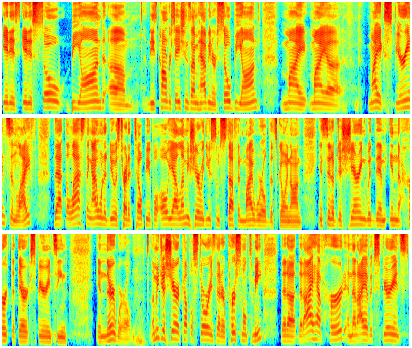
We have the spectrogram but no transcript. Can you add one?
it is it is so beyond um, these conversations I'm having are so beyond my my uh, my experience in life that the last thing I want to do is try to tell people, oh yeah, let me share with you some stuff in my world that's going on, instead of just sharing with them in the hurt that they're experiencing in their world. Let me just share a couple stories that are personal to me, that, uh, that I have heard and that I have experienced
